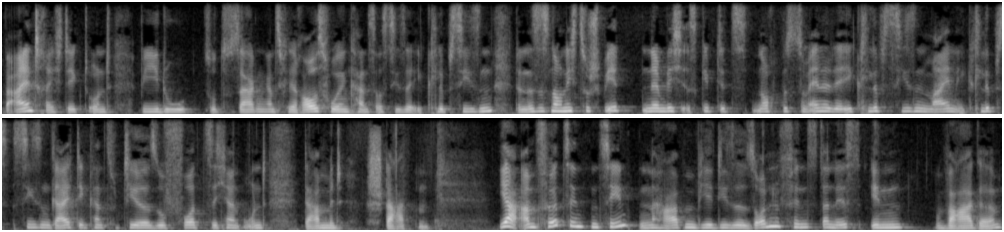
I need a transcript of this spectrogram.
beeinträchtigt und wie du sozusagen ganz viel rausholen kannst aus dieser Eclipse-Season, dann ist es noch nicht zu spät. Nämlich es gibt jetzt noch bis zum Ende der Eclipse-Season meinen Eclipse-Season-Guide, den kannst du dir sofort sichern und damit starten. Ja, am 14.10. haben wir diese Sonnenfinsternis in Waage.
